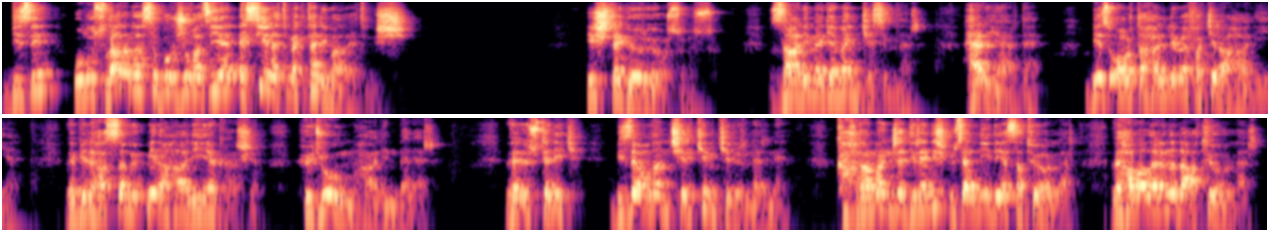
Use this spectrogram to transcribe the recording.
bizi uluslararası burjuvaziye esir etmekten ibaretmiş. İşte görüyorsunuz. Zalim egemen kesimler her yerde biz orta halli ve fakir ahaliye ve bilhassa mümin ahaliye karşı hücum halindeler. Ve üstelik bize olan çirkin kibirlerini kahramanca direniş güzelliği diye satıyorlar ve havalarını da atıyorlar.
